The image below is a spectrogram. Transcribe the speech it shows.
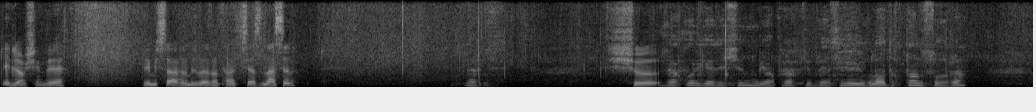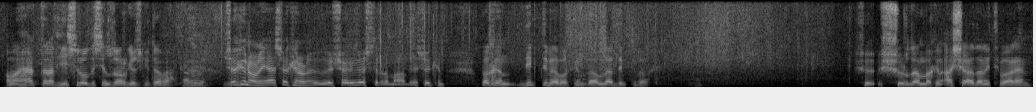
Geliyorum şimdi. Bir misafirimizi birazdan tanıtacağız. Nasıl? Evet. Şu Zakur gelişim yaprak gübresini uyguladıktan sonra ama her taraf yeşil olduğu için zor gözüküyor değil mi? Evet. Sökün onu ya sökün onu. Şöyle gösterelim abi sökün. Bakın dip dibe bakın. Dallar dip dibe bakın. Şu, şuradan bakın aşağıdan itibaren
